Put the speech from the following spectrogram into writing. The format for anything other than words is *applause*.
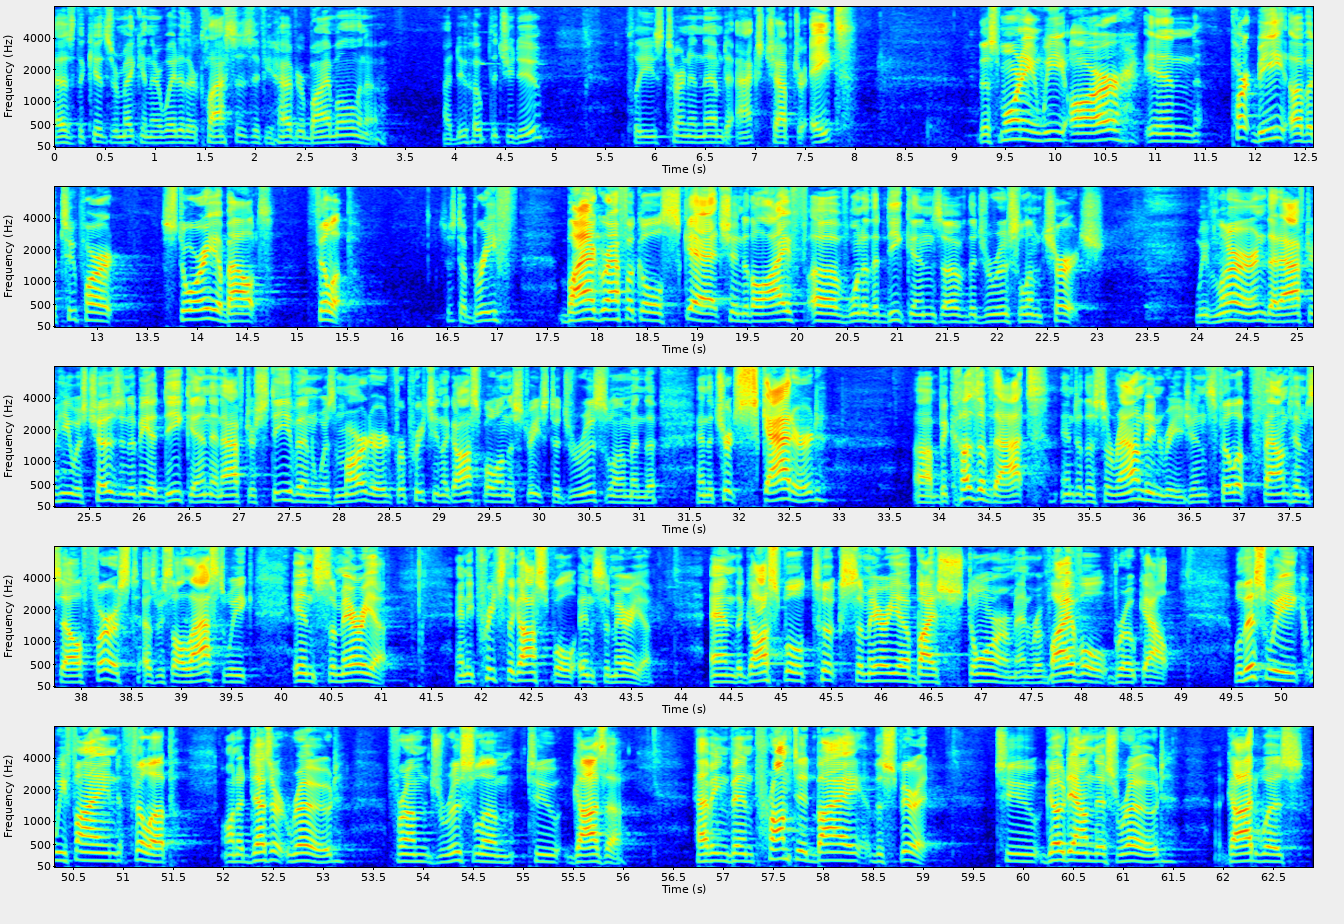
as the kids are making their way to their classes, if you have your Bible, and uh, I do hope that you do, please turn in them to Acts chapter 8. This morning we are in part B of a two part story about Philip. Just a brief biographical sketch into the life of one of the deacons of the Jerusalem church. We've learned that after he was chosen to be a deacon and after Stephen was martyred for preaching the gospel on the streets to Jerusalem and the, and the church scattered uh, because of that into the surrounding regions, Philip found himself first, as we saw last week, in Samaria. And he preached the gospel in Samaria. And the gospel took Samaria by storm, and revival broke out. Well, this week we find Philip on a desert road from Jerusalem to Gaza, having been prompted by the Spirit to go down this road. God was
